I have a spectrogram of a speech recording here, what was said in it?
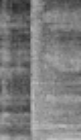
could love.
